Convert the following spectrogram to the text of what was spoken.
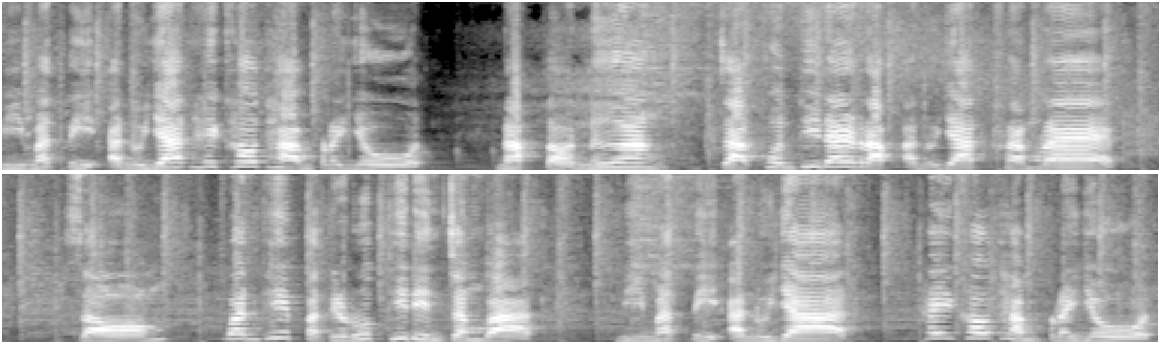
มีมติอนุญาตให้เข้าทำประโยชน์ นับต่อเนื่องจากคนที่ได้รับอนุญาตครั้งแรก 2. วันที่ปฏิรูปที่ดินจังหวัด มีมติอนุญาต ให้เข้าทำประโยชน์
